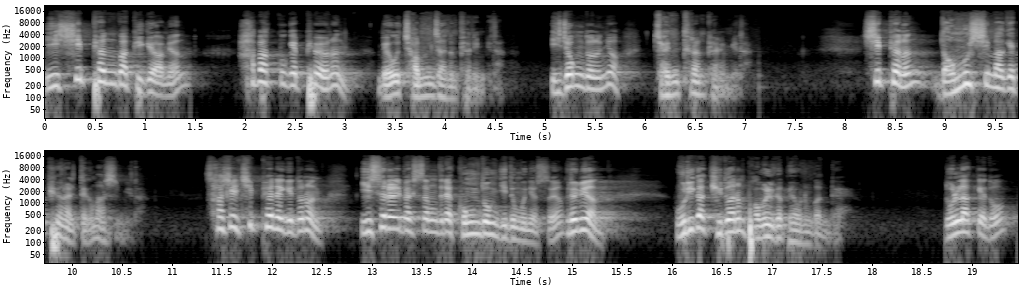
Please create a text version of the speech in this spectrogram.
이 시편과 비교하면 하박국의 표현은 매우 점잖은 편입니다. 이 정도는요, 젠틀한 편입니다. 시편은 너무 심하게 표현할 때가 많습니다. 사실 시편의 기도는 이스라엘 백성들의 공동 기도문이었어요. 그러면 우리가 기도하는 법을 배우는 건데 놀랍게도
